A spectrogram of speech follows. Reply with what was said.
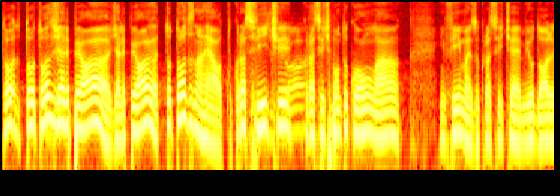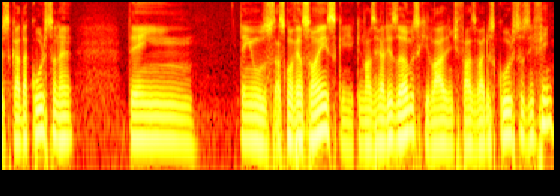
To, to, todos de LPO, de LPO, to, todos na real. CrossFit, crossfit.com lá, enfim, mas o CrossFit é mil dólares cada curso, né? Tem, tem os, as convenções que, que nós realizamos, que lá a gente faz vários cursos, enfim,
